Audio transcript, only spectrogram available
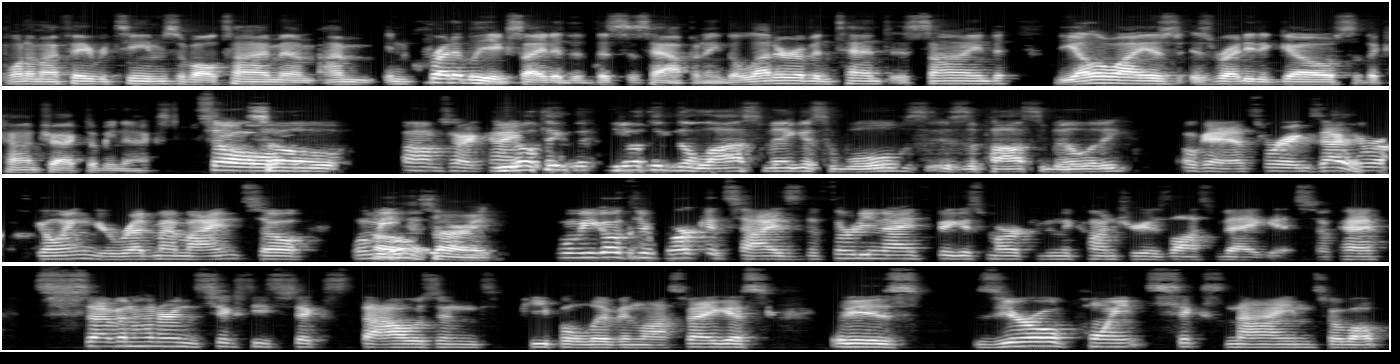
one of my favorite teams of all time. I'm, I'm, incredibly excited that this is happening. The letter of intent is signed. The LOI is, is ready to go. So the contract will be next. So, so oh, I'm sorry. You I, don't think that you don't think the Las Vegas Wolves is a possibility? Okay, that's where exactly sure. where I was going. You read my mind. So when we oh, sorry when we go through market size, the 39th biggest market in the country is Las Vegas. Okay. 766,000 people live in Las Vegas. It is 0.69, so about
